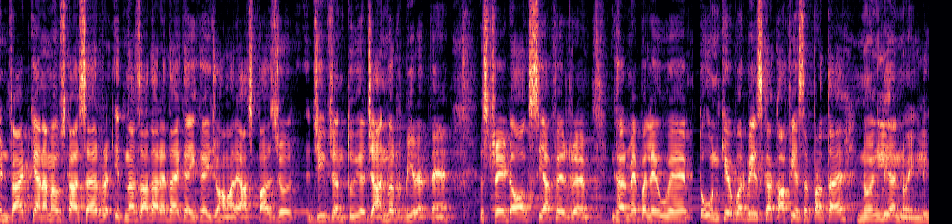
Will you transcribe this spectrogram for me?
इनफैक्ट क्या नाम है, उसका असर इतना ज़्यादा रहता है कहीं कहीं जो हमारे आसपास जो जीव जंतु या जानवर भी रहते हैं स्ट्रे डॉग्स या फिर घर में पले हुए तो उनके ऊपर भी इसका काफ़ी असर पड़ता है नोइंगली अनोइंगली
